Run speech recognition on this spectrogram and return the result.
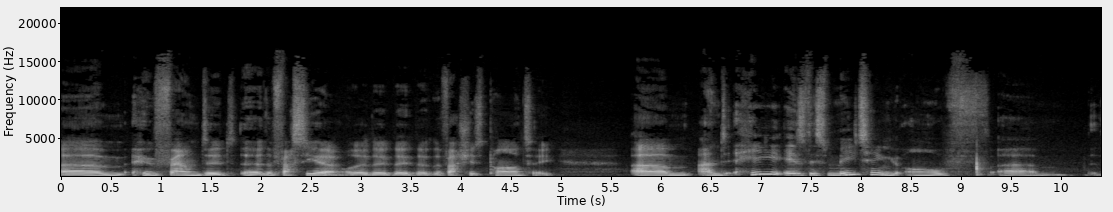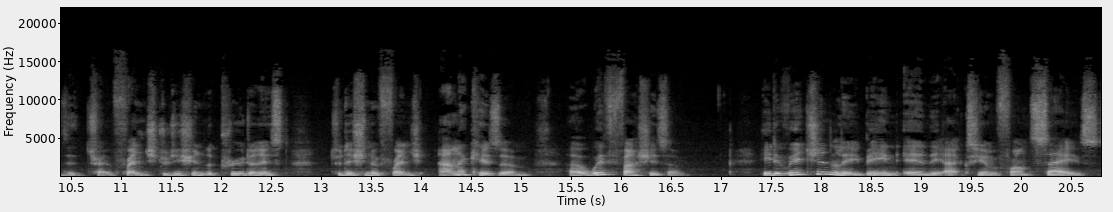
um, who founded uh, the Faisceau, or the, the, the, the fascist party. Um, and he is this meeting of um, the tra- French tradition, the Proudhonist tradition of French anarchism, uh, with fascism. He'd originally been in the Action Française,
